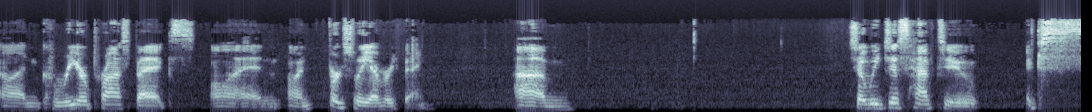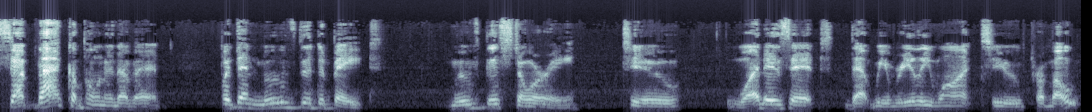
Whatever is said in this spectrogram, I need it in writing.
on career prospects, on on virtually everything. Um, so we just have to accept that component of it, but then move the debate, move the story to what is it that we really want to promote,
